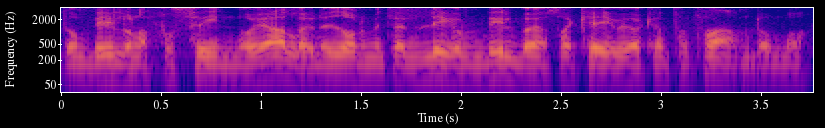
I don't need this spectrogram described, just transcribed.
de bilderna försvinner ju aldrig. Nu gör de inte, de ligger med arkiv och jag kan ta fram dem och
